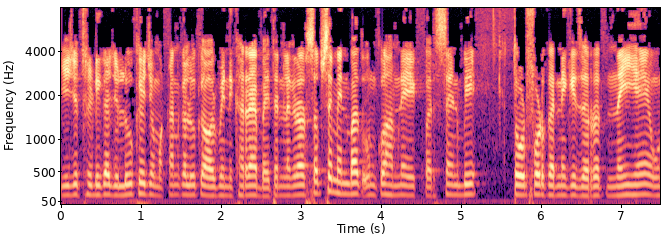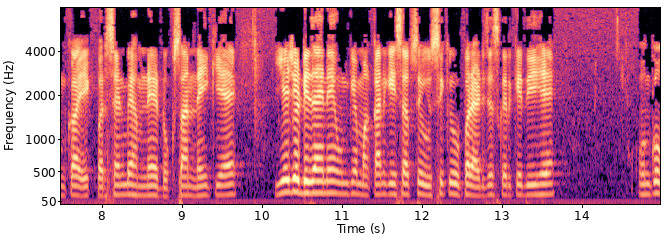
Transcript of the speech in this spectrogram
ये जो थ्री का जो लुक है, जो मकान का लुक है, और भी निखर रहा है, बेहतर लग रहा है। और सबसे मेन बात, उनको हमने एक भी तोड़फोड़ करने की ज़रूरत नहीं है, उनका एक परसेंट में हमने नुकसान नहीं किया है। ये जो डिज़ाइन है, उनके मकान के हिसाब से उसी के ऊपर एडजस्ट करके दी है। उनको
